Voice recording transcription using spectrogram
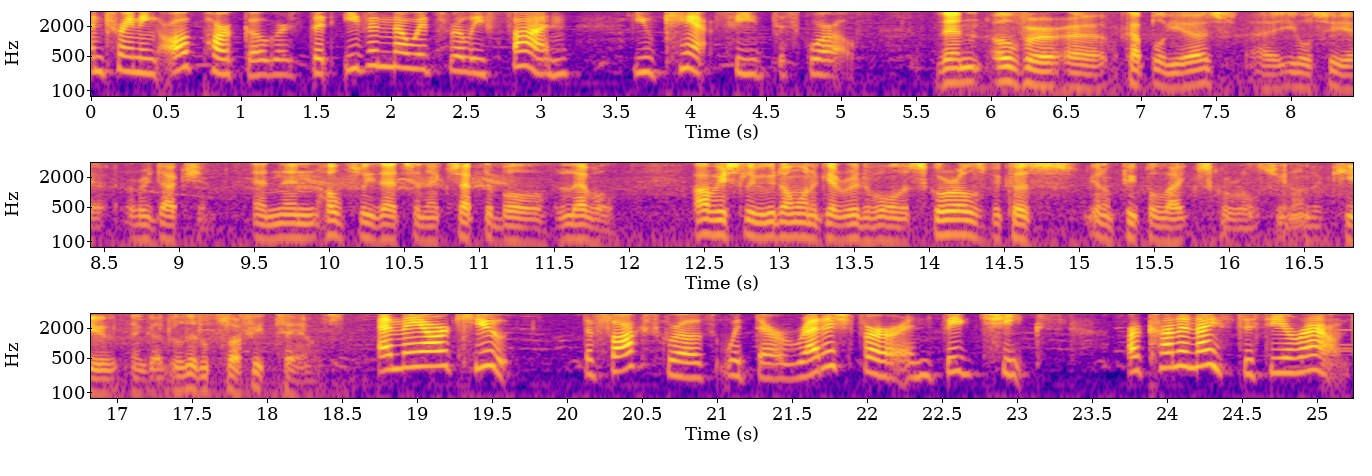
and training all park goers that even though it's really fun, you can't feed the squirrels. Then over a couple of years, uh, you'll see a, a reduction, and then hopefully that's an acceptable level. Obviously, we don't want to get rid of all the squirrels because you know people like squirrels. You know they're cute. They got the little fluffy tails. And they are cute. The fox squirrels, with their reddish fur and big cheeks, are kind of nice to see around.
